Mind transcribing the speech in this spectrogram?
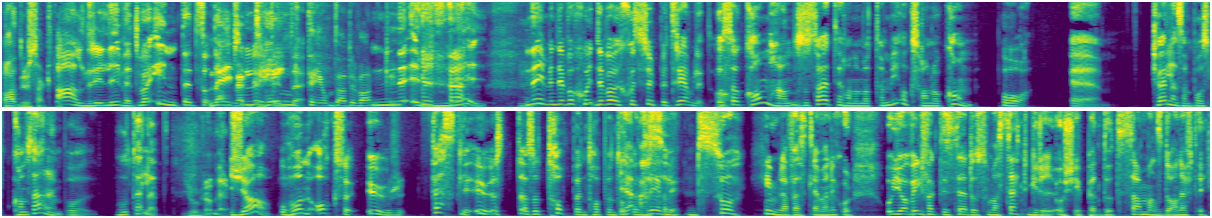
Vad hade du sagt då? Aldrig i livet, det var inte ett sånt, Nej, men absolut tänk inte. dig om det hade varit Nej, nej. nej men det var, det var supertrevligt. Och så kom han och så sa jag till honom att ta med Oksana och kom på eh, kvällen sen på konserten på hotellet. Gjorde de det? Ja, och hon också urfestlig, ur, alltså toppen, toppen, toppen Ja, trevlig. alltså, så himla festliga människor. Och jag vill faktiskt säga då som har sett Gry och Chippen då tillsammans dagen efter.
